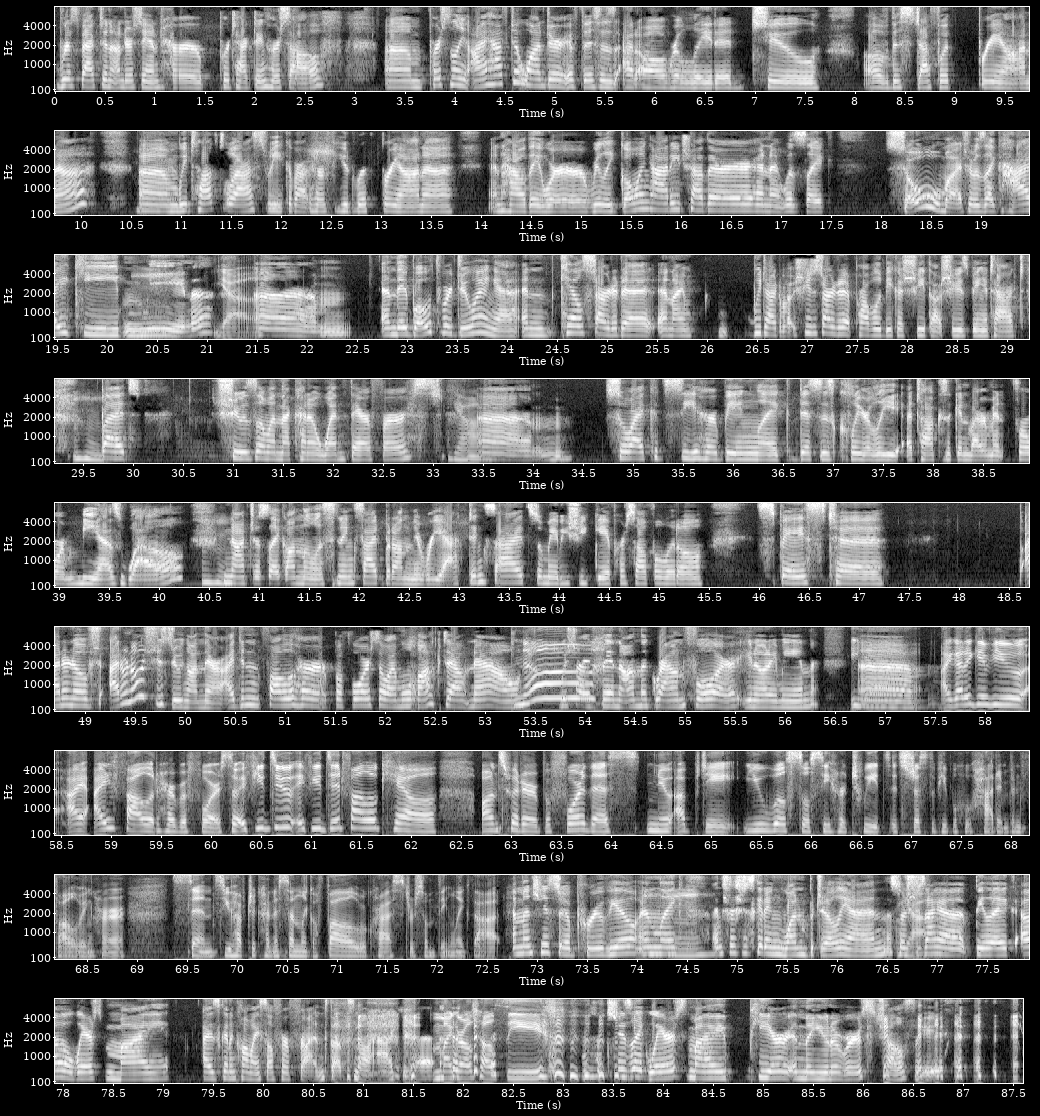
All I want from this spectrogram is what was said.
respect and understand her protecting herself. Um, personally, I have to wonder if this is at all related to all of the stuff with Brianna. Um, we talked last week about her feud with Brianna and how they were really going at each other, and it was like so much. It was like high key mean. Yeah. Um, and they both were doing it, and Kail started it, and I'm. We talked about she started it probably because she thought she was being attacked, mm-hmm. but she was the one that kind of went there first. Yeah. Um, so I could see her being like, this is clearly a toxic environment for me as well. Mm-hmm. Not just like on the listening side, but on the reacting side. So maybe she gave herself a little space to I don't know if she, I don't know what she's doing on there. I didn't follow her before, so I'm locked out now. No, wish I'd been on the ground floor. You know what I mean? Yeah, um, I gotta give you. I I followed her before, so if you do, if you did follow Kail on Twitter before this new update, you will still see her tweets. It's just the people who hadn't been following her since you have to kind of send like a follow request or something like that. And then she has to approve you. And mm-hmm. like, I'm sure she's getting one bajillion. So yeah. she's not going to be like, oh, where's my I was going to call myself her friend. That's not accurate. My girl Chelsea. She's like, "Where's my peer in the universe, Chelsea?"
